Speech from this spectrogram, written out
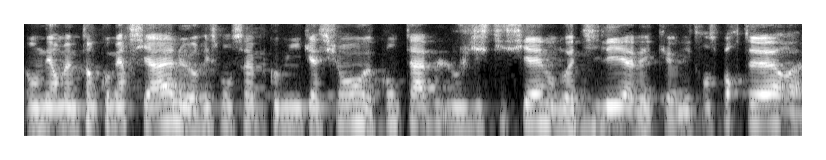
on est en même temps commercial, euh, responsable communication, euh, comptable, logisticienne, on doit dealer avec euh, les transporteurs,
